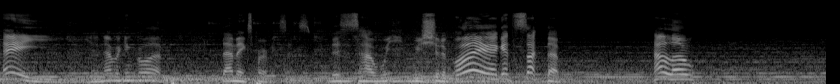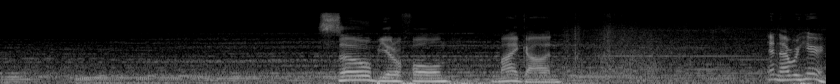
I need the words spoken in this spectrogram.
Hey, and now we can go up. That makes perfect sense. This is how we we should have. Oh, I get sucked up. Hello. So beautiful. My god. And now we're here.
